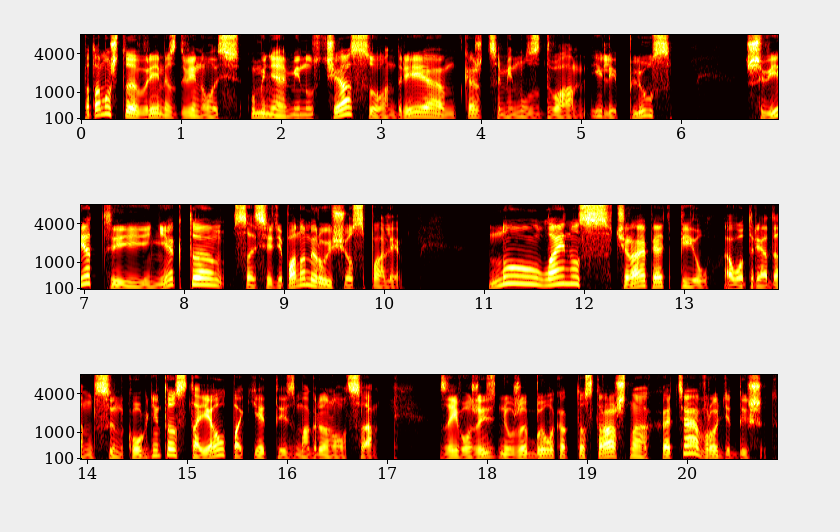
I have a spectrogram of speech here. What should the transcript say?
Потому что время сдвинулось. У меня минус час, у Андрея, кажется, минус два. Или плюс. Швед и некто, соседи по номеру еще спали. Ну, Лайнус вчера опять пил, а вот рядом с инкогнито стоял пакет из Макдоналдса. За его жизнь уже было как-то страшно, хотя вроде дышит.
